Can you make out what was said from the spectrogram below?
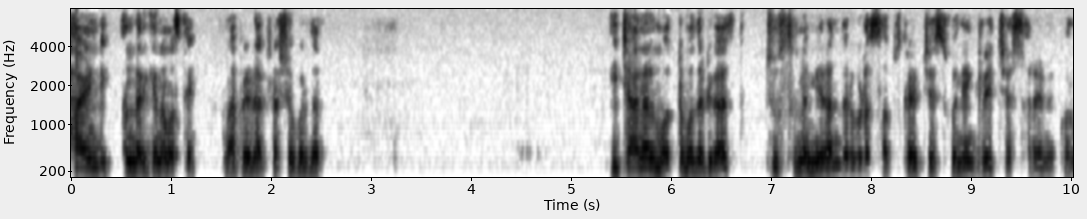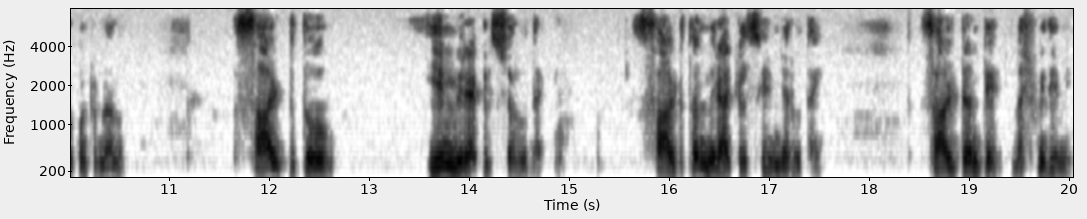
హాయ్ అండి అందరికీ నమస్తే. నా పేరు డాక్టర్ అశోక్ వర్ధన్ ఈ ఛానల్ మొట్టమొదటిగా చూస్తున్న మీరందరూ కూడా సబ్స్క్రైబ్ చేసుకొని ఎంకరేజ్ చేస్తారని కోరుకుంటున్నాను. సాల్ట్తో ఏం మిరాకిల్స్ జరుగుతాయి? సాల్ట్తో మిరాకిల్స్ ఏం జరుగుతాయి? సాల్ట్ అంటే లక్ష్మీదేవి.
